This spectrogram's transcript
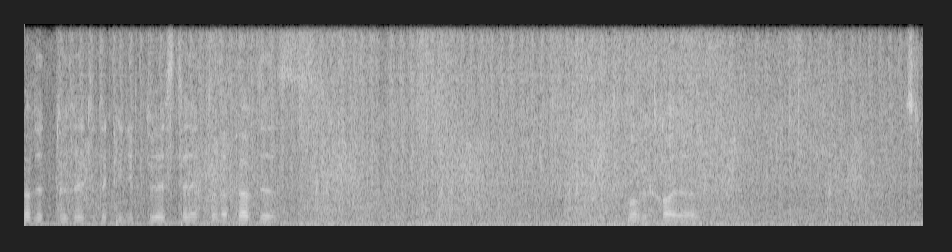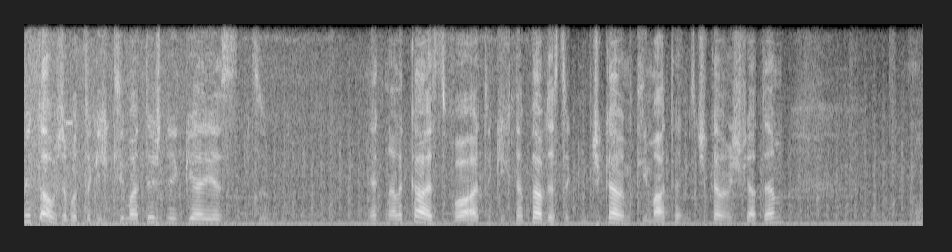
Naprawdę, tutaj to takie niektóre sceny to naprawdę z... typowy horror. W sumie dobrze, bo takich klimatycznych gier jest jak na lekarstwo, ale takich naprawdę z takim ciekawym klimatem z ciekawym światem. No,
